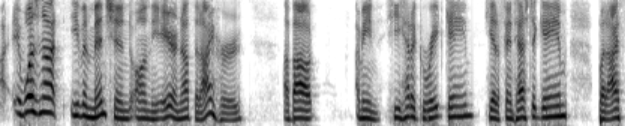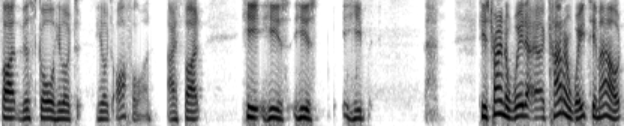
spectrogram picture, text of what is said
I- it was not even mentioned on the air, not that I heard about. I mean, he had a great game. He had a fantastic game, but I thought this goal he looked he looked awful on. I thought he he's he's he he's trying to wait. Uh, Connor waits him out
